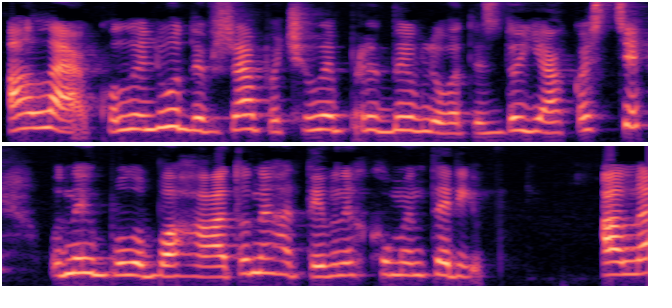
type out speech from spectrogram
Але коли люди вже почали придивлюватись до якості, у них було багато негативних коментарів. Але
